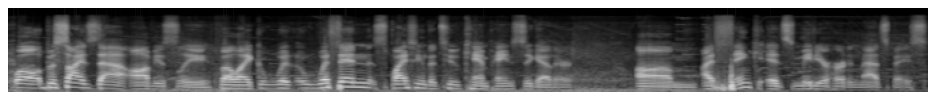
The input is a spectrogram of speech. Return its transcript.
Well, besides that, obviously, but like with, within splicing the two campaigns together, um, I think it's Meteor Herd and Mad Space.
